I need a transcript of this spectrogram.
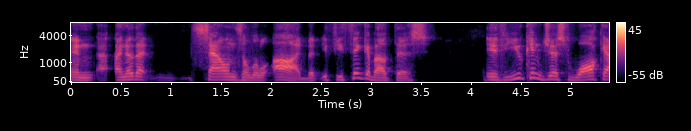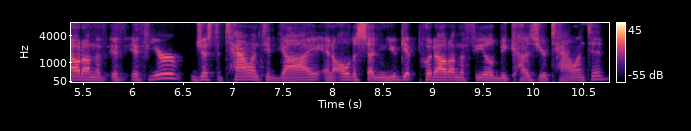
And I know that sounds a little odd, but if you think about this, if you can just walk out on the if, if you're just a talented guy and all of a sudden you get put out on the field because you're talented,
